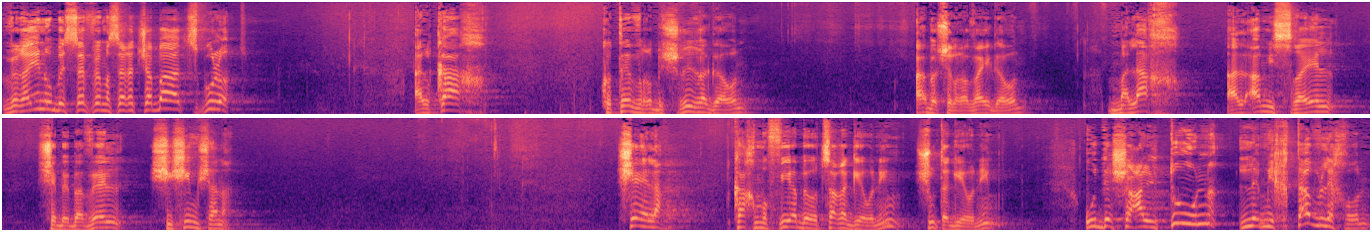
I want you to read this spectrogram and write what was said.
וראינו בספר מסכת שבת סגולות. על כך כותב רבי שריר הגאון, אבא של רבי גאון, מלך על עם ישראל שבבבל 60 שנה. שאלה, כך מופיע באוצר הגאונים, שו"ת הגאונים, ודשאלתון למכתב לכון,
